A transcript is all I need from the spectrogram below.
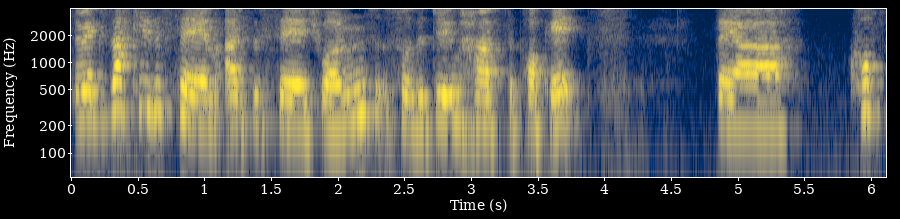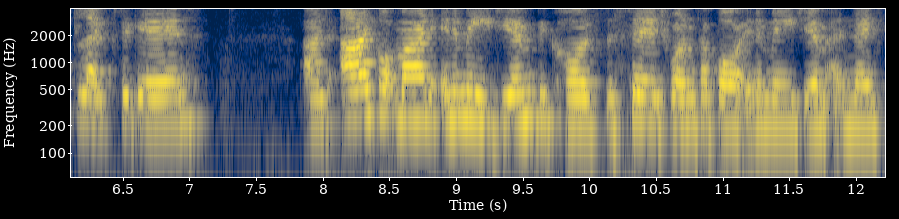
They're exactly the same as the sage ones, so they do have the pockets They are cuffed legged again. And I got mine in a medium because the Sage ones I bought in a medium and they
